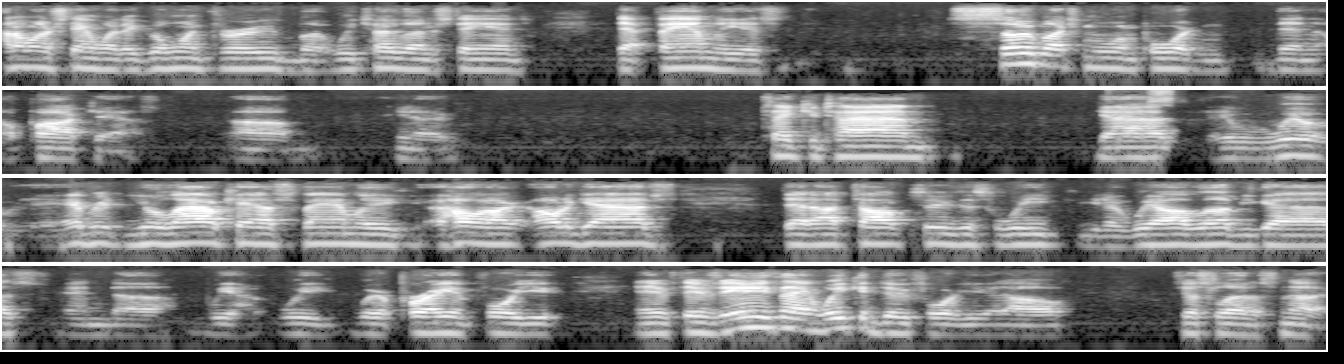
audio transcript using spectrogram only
I don't understand what they're going through, but we totally understand that family is so much more important than a podcast. Um, you know, take your time, guys. It will every your Loudcast family, all, all the guys that I talked to this week. You know, we all love you guys, and uh, we we we're praying for you. And if there's anything we can do for you at all, just let us know.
